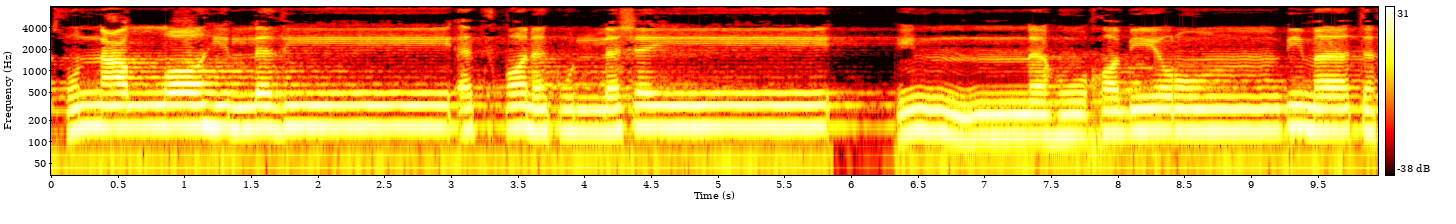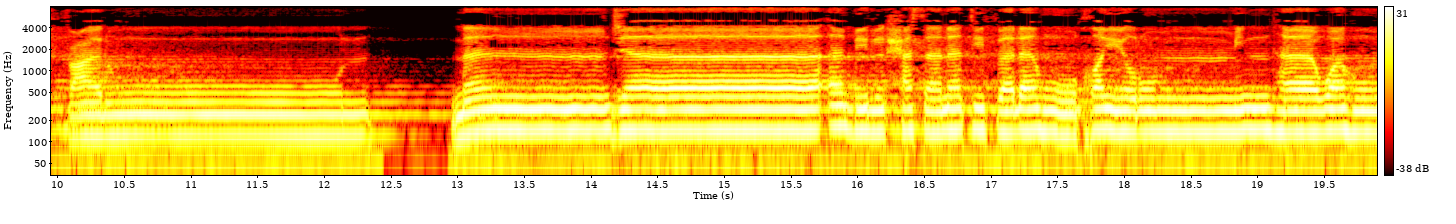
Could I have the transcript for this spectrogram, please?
صُنْعَ اللَّهِ الَّذِي أَتْقَنَ كُلَّ شَيْءٍ إِنَّهُ خَبِيرٌ بِمَا تَفْعَلُونَ مَن جَاءَ بِالْحَسَنَةِ فَلَهُ خَيْرٌ مِنْهَا وَهُم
